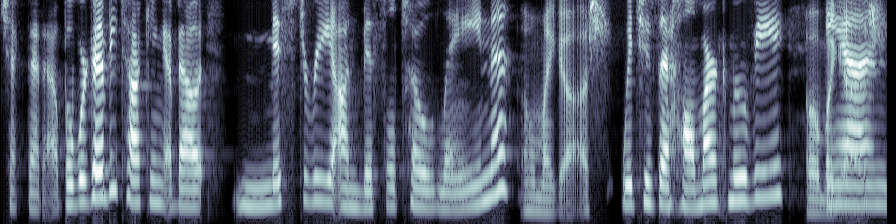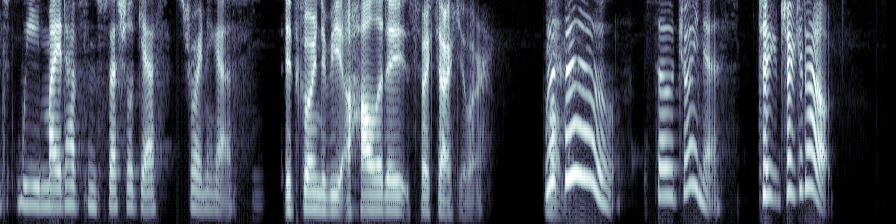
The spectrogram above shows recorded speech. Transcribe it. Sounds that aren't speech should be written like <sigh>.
check that out. But we're going to be talking about Mystery on Mistletoe Lane, oh my gosh. which is a Hallmark movie. Oh my and gosh. we might have some special guests joining us. It's going to be a holiday spectacular. moment. Woohoo! So join us. Take, check it out.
